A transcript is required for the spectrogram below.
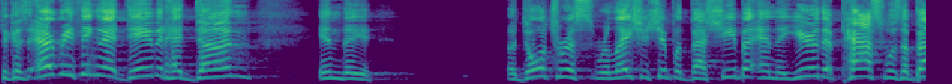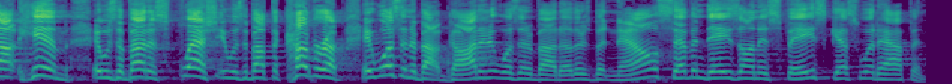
Because everything that David had done in the adulterous relationship with Bathsheba and the year that passed was about him. It was about his flesh. It was about the cover up. It wasn't about God and it wasn't about others. But now, seven days on his face, guess what happened?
